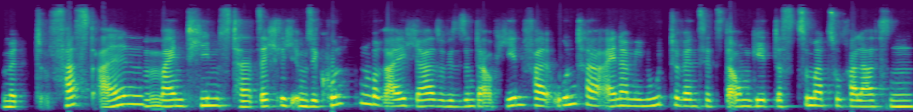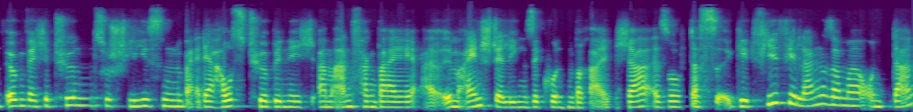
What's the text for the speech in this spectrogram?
mit fast allen meinen Teams tatsächlich im Sekundenbereich. Ja, also wir sind da auf jeden Fall unter einer Minute, wenn es jetzt darum geht, das Zimmer zu verlassen, irgendwelche Türen zu schließen. Bei der Haustür bin ich am Anfang bei äh, im einstelligen Sekundenbereich. Ja, also das geht viel, viel langsamer. Und dann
